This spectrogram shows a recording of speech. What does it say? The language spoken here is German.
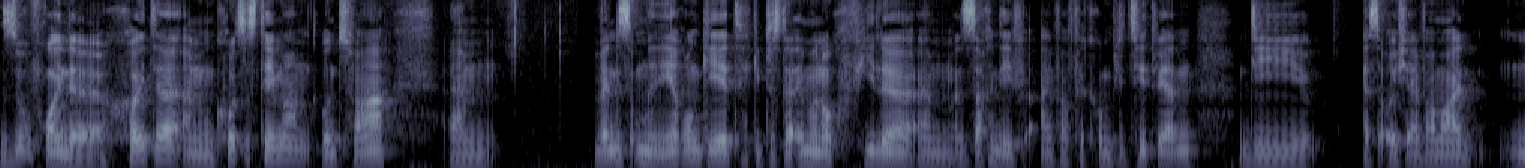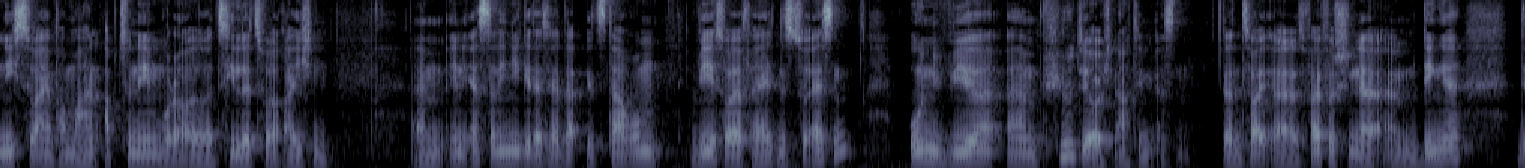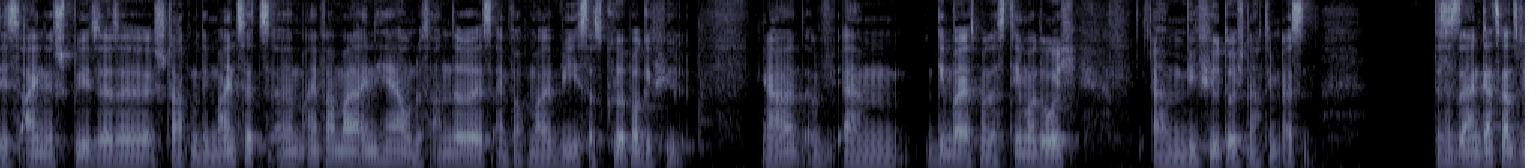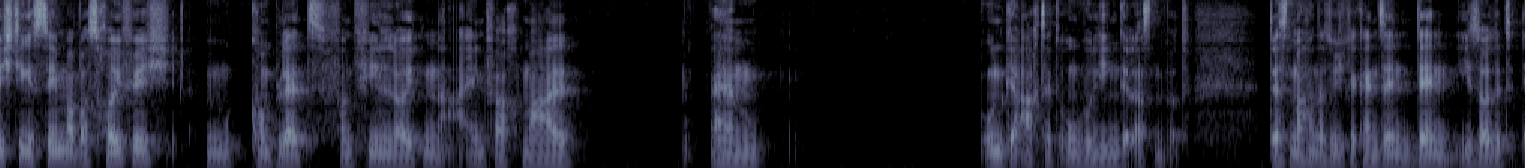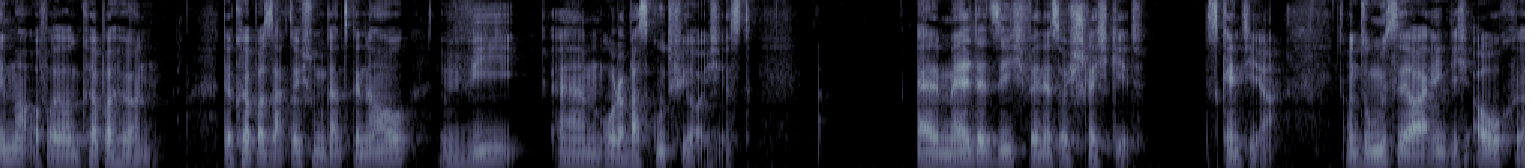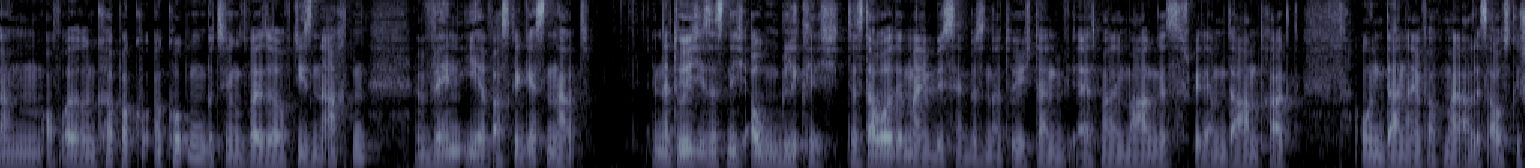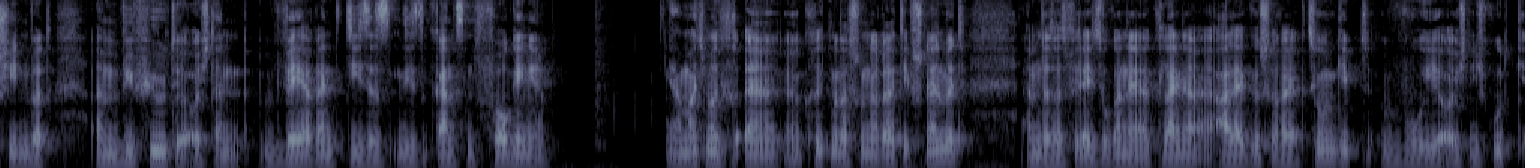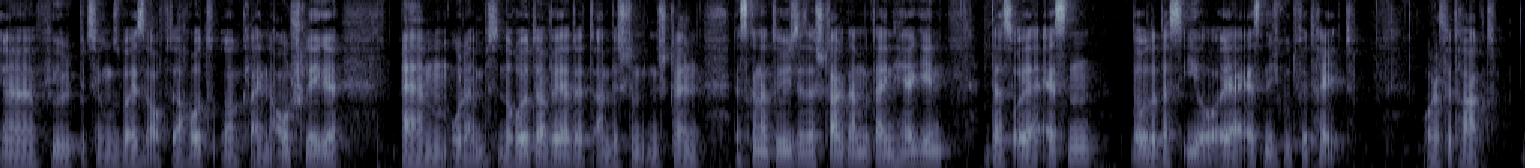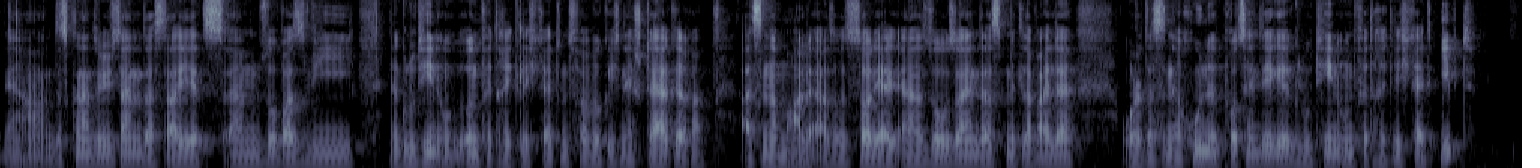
So, Freunde, heute ein kurzes Thema und zwar, ähm, wenn es um Ernährung geht, gibt es da immer noch viele ähm, Sachen, die einfach verkompliziert werden, die es euch einfach mal nicht so einfach machen abzunehmen oder eure Ziele zu erreichen. Ähm, in erster Linie geht es ja da jetzt darum, wie ist euer Verhältnis zu Essen und wie ähm, fühlt ihr euch nach dem Essen. Das sind zwei, äh, zwei verschiedene ähm, Dinge, das eine spielt sehr, sehr stark mit dem Mindset ähm, einfach mal einher und das andere ist einfach mal, wie ist das Körpergefühl. Ja, ähm, gehen wir erstmal das Thema durch, ähm, wie fühlt euch nach dem Essen. Das ist ein ganz, ganz wichtiges Thema, was häufig ähm, komplett von vielen Leuten einfach mal ähm, ungeachtet irgendwo liegen gelassen wird. Das macht natürlich gar keinen Sinn, denn ihr solltet immer auf euren Körper hören. Der Körper sagt euch schon ganz genau, wie ähm, oder was gut für euch ist. Er meldet sich, wenn es euch schlecht geht. Das kennt ihr ja. Und so müsst ihr eigentlich auch ähm, auf euren Körper äh, gucken, beziehungsweise auf diesen achten, wenn ihr was gegessen habt. Natürlich ist es nicht augenblicklich. Das dauert immer ein bisschen, bis natürlich dann erstmal im Magen ist, später im Darmtrakt und dann einfach mal alles ausgeschieden wird. Ähm, wie fühlt ihr euch dann während dieses, diese ganzen Vorgänge? Ja, manchmal äh, kriegt man das schon relativ schnell mit, dass es vielleicht sogar eine kleine allergische Reaktion gibt, wo ihr euch nicht gut äh, fühlt, beziehungsweise auf der Haut äh, kleine Ausschläge ähm, oder ein bisschen röter werdet an bestimmten Stellen. Das kann natürlich sehr, sehr stark damit einhergehen, dass euer Essen oder dass ihr euer Essen nicht gut verträgt oder vertragt. Ja, das kann natürlich sein, dass da jetzt ähm, sowas wie eine Glutenunverträglichkeit und zwar wirklich eine stärkere als eine normale. Also es soll ja äh, so sein, dass mittlerweile oder dass es eine hundertprozentige Glutenunverträglichkeit gibt.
